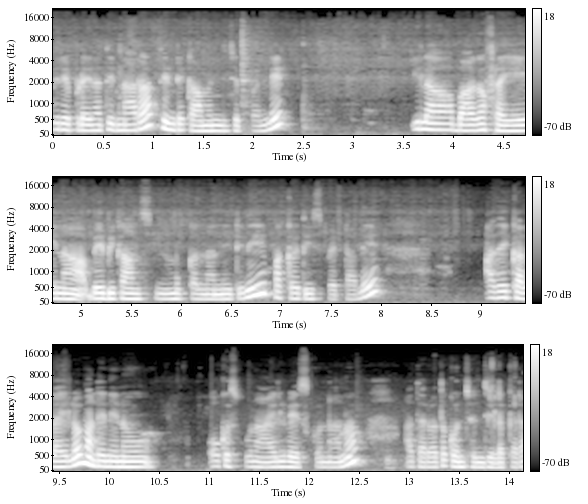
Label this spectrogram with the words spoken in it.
మీరు ఎప్పుడైనా తిన్నారా? తింటే కామెంట్ చెప్పండి. ఇలా బాగా ఫ్రై అయిన బేబీ కార్న్స్ ముక్కలన్నిటిని పక్కకు తీసి పెట్టాలి. అదే కళాయిలో మళ్ళీ నేను ఒక స్పూన్ ఆయిల్ వేసుకున్నాను. ఆ తర్వాత కొంచెం జీలకర్ర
